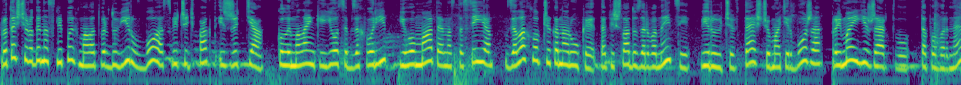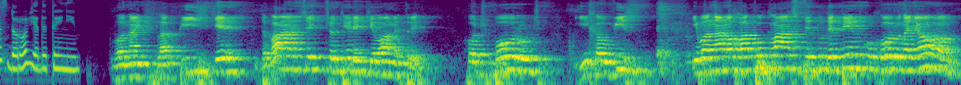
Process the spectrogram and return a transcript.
Про те, що родина сліпих мала тверду віру в Бога, свідчить факт із життя. Коли маленький Йосип захворів, його мати Анастасія взяла хлопчика на руки та пішла до зарваниці, віруючи в те, що матір Божа прийме її жертву та поверне здоров'я дитині. Вона йшла пішки 24 кілометри, хоч поруч їхав віз, і вона могла покласти ту дитинку хору на нього,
